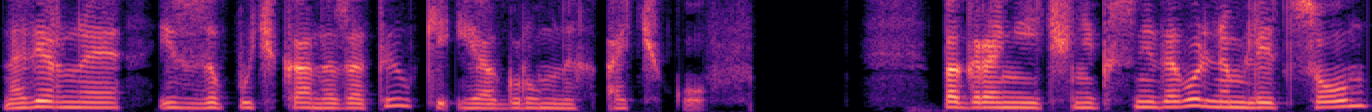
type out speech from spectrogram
наверное, из-за пучка на затылке и огромных очков. Пограничник с недовольным лицом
